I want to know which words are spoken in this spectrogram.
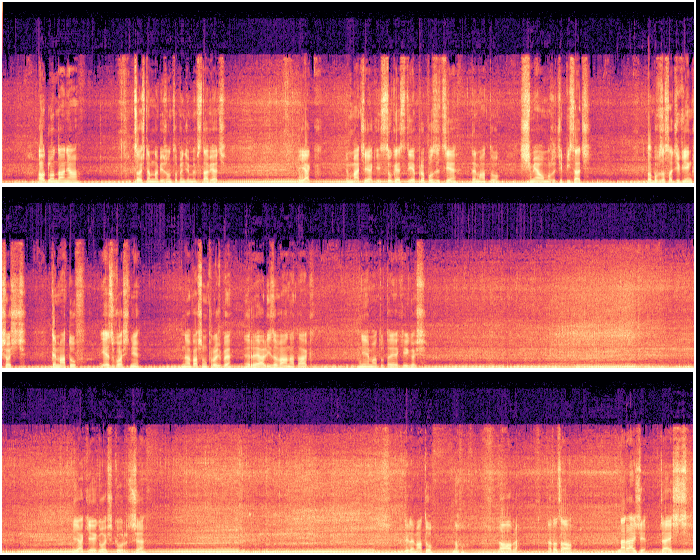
oglądania. Coś tam na bieżąco będziemy wstawiać. Jak macie jakieś sugestie, propozycje tematu, śmiało możecie pisać. No bo w zasadzie większość tematów jest właśnie na Waszą prośbę realizowana, tak? Nie ma tutaj jakiegoś jakiegoś kurcze dylematu. No, dobra. No to co? Na razie. Cześć.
